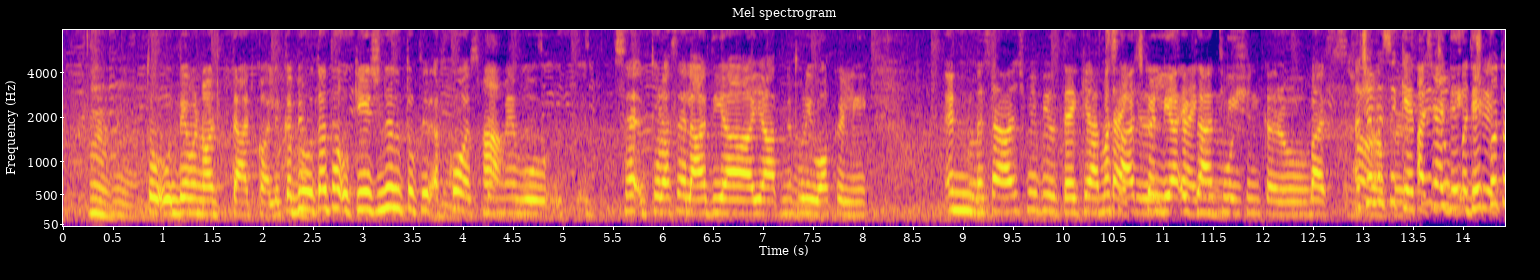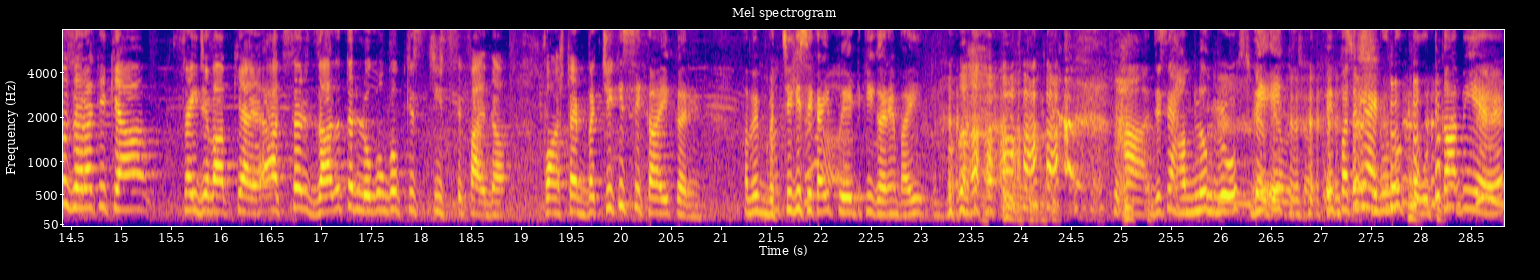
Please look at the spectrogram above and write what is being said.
तो they were not that colic. कभी होता था occasional तो फिर of course हाँ. मैं वो थोड़ा सहला दिया या आपने थोड़ी वॉक कर ली. मसाज में भी होता है कि आप मसाज कर लिया exactly. करो बस अच्छा हाँ, वैसे कहते अच्छा हैं दे, जो देखो तो जरा कि क्या सही जवाब क्या है अक्सर ज़्यादातर लोगों को किस चीज़ से फ़ायदा पहुँचता है बच्चे की सिकाई करें अबे बच्चे की सिकाई पेट की करें भाई। हाँ जैसे हम लोग रोस्ट एक, एक पता नहीं आई डोंट नो टोटका भी है।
